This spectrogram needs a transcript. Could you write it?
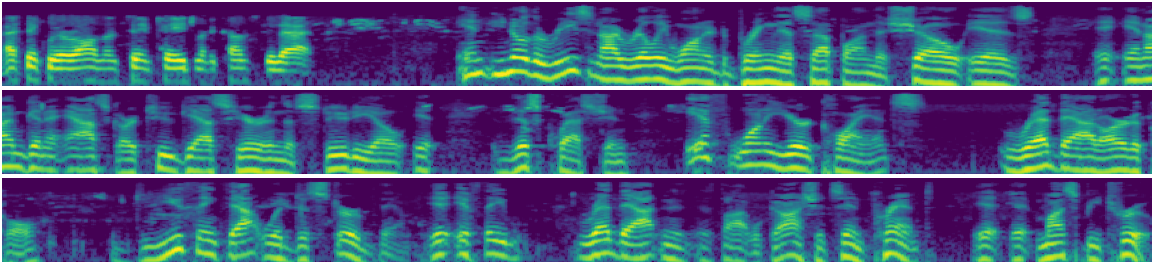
I think we are all on the same page when it comes to that. And you know, the reason I really wanted to bring this up on the show is, and I'm going to ask our two guests here in the studio it, this question: If one of your clients read that article do you think that would disturb them if they read that and thought, well, gosh, it's in print. It, it must be true.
